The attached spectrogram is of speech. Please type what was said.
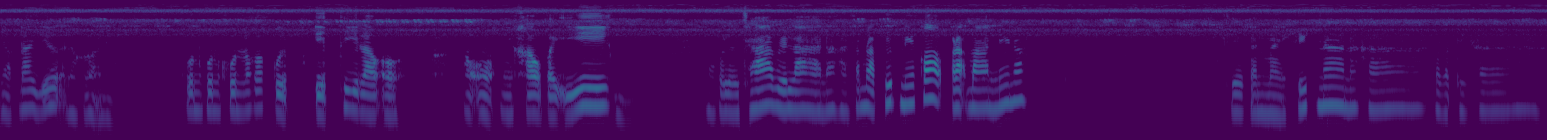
อยากได้เยอะแล้วก็นี่คนคนคนแล้วก็เก็บเก็บที่เราเอาเอาออกนี่เข้าไปอีก มันก็เลยช้าเวลานะคะสำหรับคลิปนี้ก็ประมาณนี้เนาะเจอกันใหม่คลิปหน้านะคะ สวัสดีค่ะ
